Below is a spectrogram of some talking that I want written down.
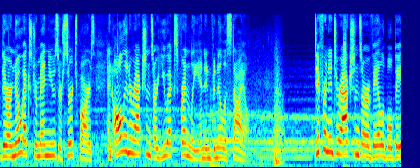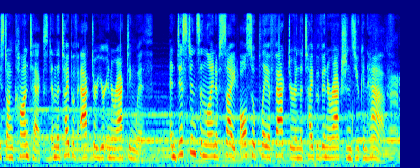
There are no extra menus or search bars, and all interactions are UX friendly and in vanilla style. Different interactions are available based on context and the type of actor you're interacting with, and distance and line of sight also play a factor in the type of interactions you can have.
